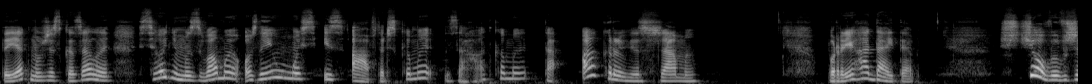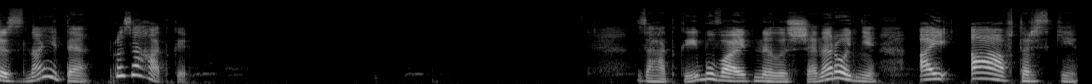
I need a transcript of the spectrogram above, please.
Та як ми вже сказали, сьогодні ми з вами ознайомимось із авторськими загадками та акровіршами. Пригадайте, що ви вже знаєте про загадки? Загадки бувають не лише народні, а й авторські.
